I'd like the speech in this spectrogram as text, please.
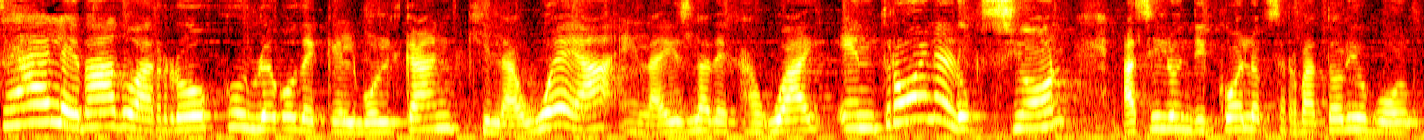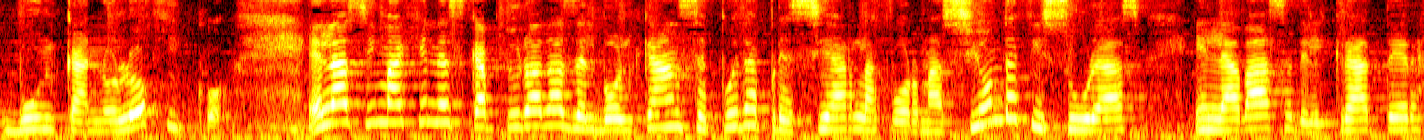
se ha elevado a rojo luego de que el volcán Kilauea en la isla de Hawái entró en erupción, así lo indicó el Observatorio Vulcanológico. En las imágenes capturadas del volcán se puede apreciar la formación de fisuras en la base del cráter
